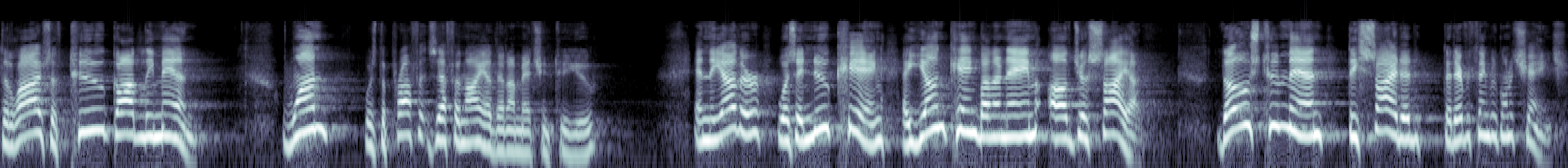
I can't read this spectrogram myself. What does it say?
the lives of two godly men. One was the prophet Zephaniah that I mentioned to you, and the other was a new king, a young king by the name of Josiah. Those two men decided that everything was going to change.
